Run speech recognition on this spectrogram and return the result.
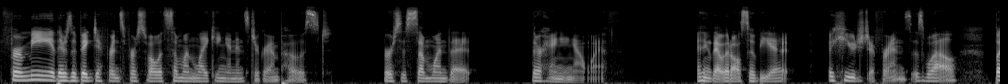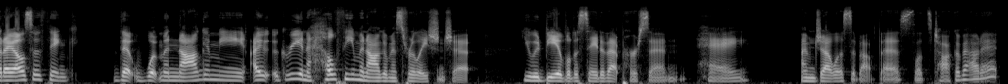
for me there's a big difference first of all with someone liking an instagram post versus someone that they're hanging out with. I think that would also be a, a huge difference as well. But I also think that what monogamy, I agree in a healthy monogamous relationship, you would be able to say to that person, hey, I'm jealous about this. Let's talk about it.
